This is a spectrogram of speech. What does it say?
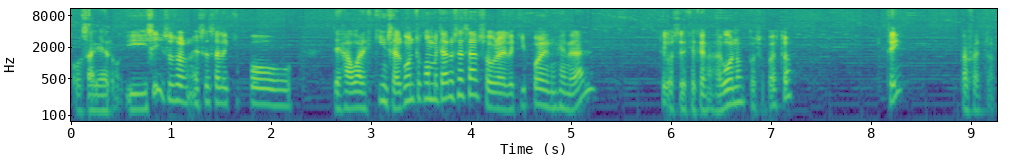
o zaguero. Y sí, son, ese es el equipo de Jaguares 15. ¿Algún comentario, César, sobre el equipo en general? Digo, si es que tienes alguno, por supuesto. ¿Sí? Perfecto.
